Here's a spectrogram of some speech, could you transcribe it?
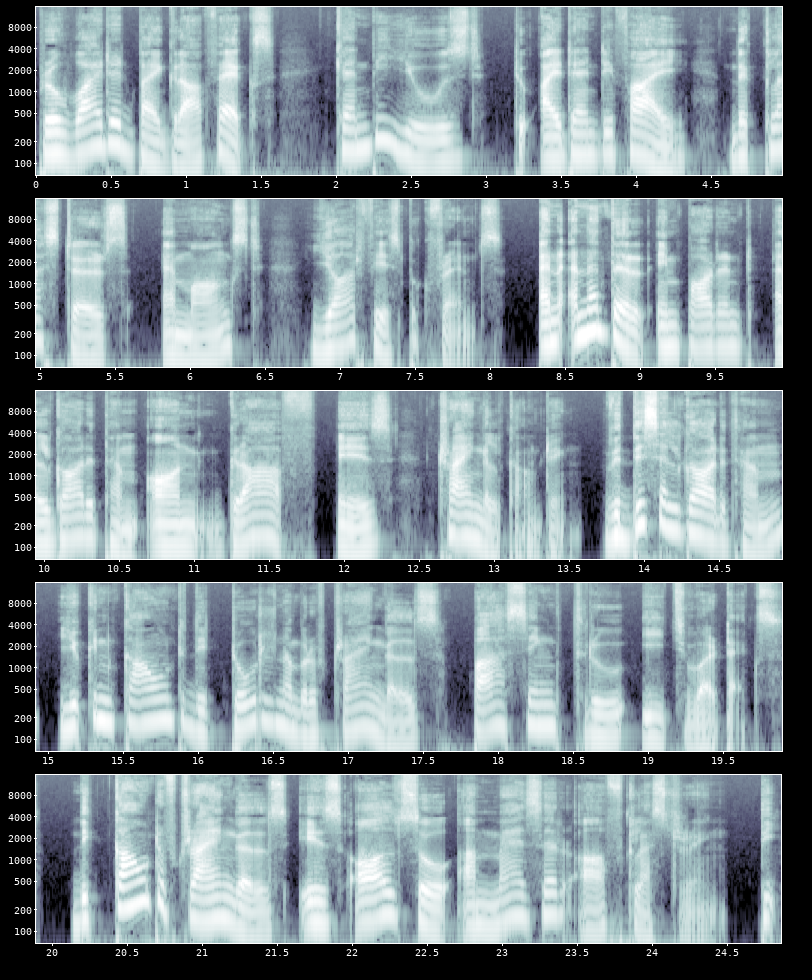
provided by GraphX can be used to identify the clusters amongst your Facebook friends. And another important algorithm on graph is triangle counting. With this algorithm, you can count the total number of triangles passing through each vertex. The count of triangles is also a measure of clustering. The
